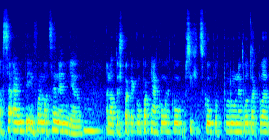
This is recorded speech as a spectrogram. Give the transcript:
asi ani ty informace neměl. Hmm. A na tož pak jako pak nějakou jako psychickou podporu nebo takhle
